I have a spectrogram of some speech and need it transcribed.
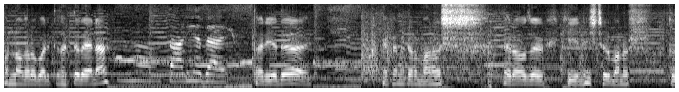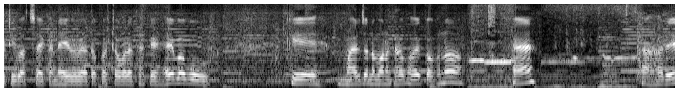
অন্য কারও বাড়িতে থাকতে দেয় না। না, তাড়িয়ে দেয়। তাড়িয়ে দেয়। এখানকার মানুষ, এরাও যে কি নিষ্ঠুর মানুষ, দুটি বাচ্চা এখানে এইভাবে এত কষ্ট করে থাকে। হে বাবু, কে মায়ের জন্য মন খারাপ হয় কখনো? হ্যাঁ? আহারে।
